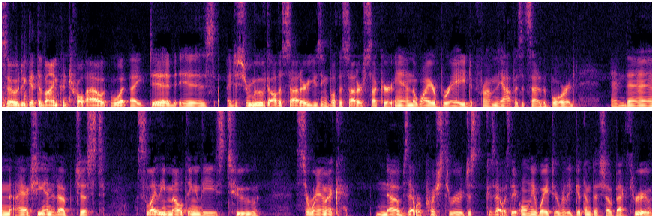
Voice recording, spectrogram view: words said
So to get the volume control out, what I did is I just removed all the solder using both the solder sucker and the wire braid from the opposite side of the board. And then I actually ended up just slightly melting these two ceramic nubs that were pushed through just because that was the only way to really get them to shove back through.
